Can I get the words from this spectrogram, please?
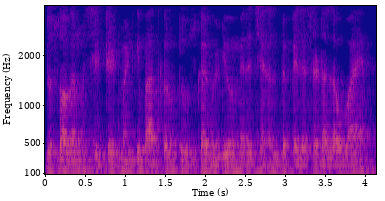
दोस्तों, अगर मैं सीड ट्रीटमेंट की बात करूँ तो उसका वीडियो मेरे चैनल पे पहले से डाला हुआ है।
